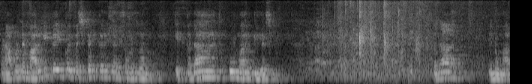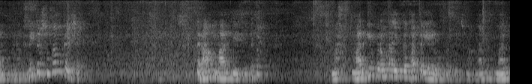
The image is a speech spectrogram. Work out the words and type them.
પણ આપણને માર્ગી કઈ કોઈ મશ્કરી કરે ત્યારે સમજવાનું કે કદાચ કુમાર્ગી હશે. કદાચ એનો માર્ગ બરાબર નહીતર શું કામ કહી શકે? રામ માર્ગી છે. તો માર્ગી ઉપર હમણાં એક કથા કરી આવ્યો પ્રદેશમાં માણસ માર્ગ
